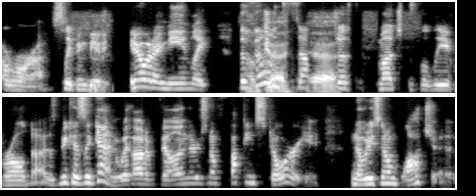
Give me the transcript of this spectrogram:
aurora sleeping beauty. You know what i mean? Like the okay, villain sells yeah. just as much as the lead role does because again without a villain there's no fucking story. Nobody's gonna watch it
